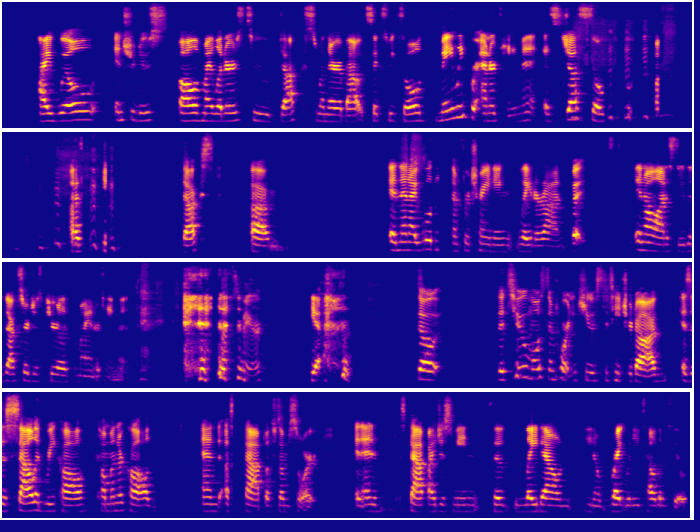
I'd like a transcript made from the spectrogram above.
I will introduce all of my litters to ducks when they're about six weeks old, mainly for entertainment. It's just so ducks. Um, and then I will use them for training later on. But in all honesty, the ducks are just purely for my entertainment. That's fair. Yeah. So the two most important cues to teach your dog is a solid recall, come when they're called, and a stop of some sort. And, and stop, I just mean to lay down, you know, right when you tell them to.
